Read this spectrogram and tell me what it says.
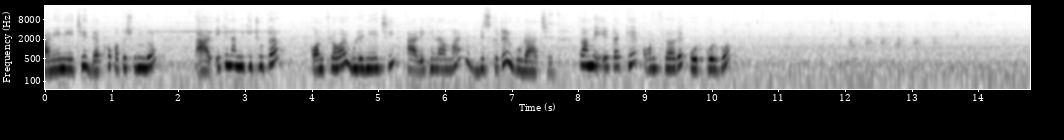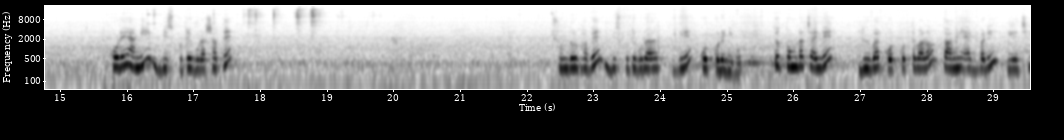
বানিয়ে নিয়েছি। দেখো কত সুন্দর। আর এখানে আমি কিছুটা কর্নফ্লাওয়ার গুলে নিয়েছি, আর এখানে আমার বিস্কুটের গুঁড়া আছে। তো আমি এটাকে কর্নফ্লাওয়ারে কোট করব। করে আমি বিস্কুটের গুঁড়ার সাথে সুন্দরভাবে বিস্কুটের গুঁড়া দিয়ে কোট করে নিব। তো তোমরা চাইলে দুইবার কোট করতে পারো। তো আমি একবারই দিয়েছি।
